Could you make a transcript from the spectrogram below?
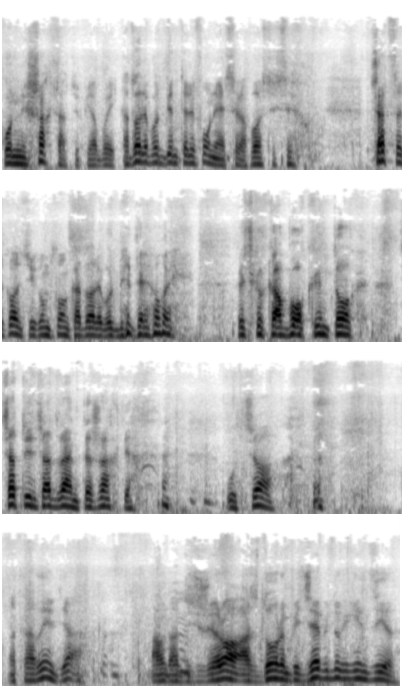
konë një shahtë aty p'ja boj kadale po të bjen telefoni e s'e ka pasë se qatë sekond që i kom thonë kadale po të bjen telefoni veç që ka bo këk n'tokë qaty në qatë vend te shahtja u ça m'ka dhimt ja a ni të gjorit as dorën prej xhepit nuk e ke nxjerrë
